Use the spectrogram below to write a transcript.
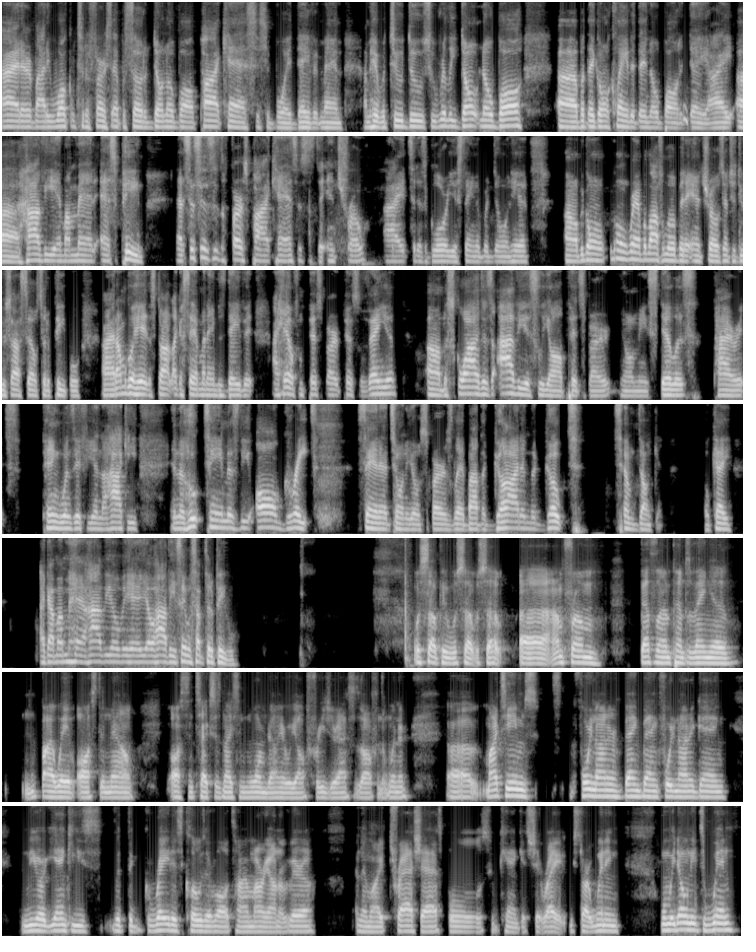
All right, everybody, welcome to the first episode of Don't Know Ball podcast. It's your boy David, man. I'm here with two dudes who really don't know ball, uh, but they're gonna claim that they know ball today. All right, uh, Javi and my man SP. Now, since this is the first podcast, this is the intro, all right, to this glorious thing that we're doing here. Uh, we're going we're going to ramble off a little bit of intros, introduce ourselves to the people. All right, I'm gonna go ahead and start. Like I said, my name is David. I hail from Pittsburgh, Pennsylvania. Um, the squad is obviously all Pittsburgh. You know what I mean? Steelers, Pirates, Penguins if you're in the hockey. And the hoop team is the all great San Antonio Spurs, led by the God and the GOAT, Tim Duncan. Okay. I got my man Javi over here. Yo, Javi, say what's up to the people. What's up, people? What's up? What's up? Uh, I'm from Bethlehem, Pennsylvania, by way of Austin now. Austin, Texas, nice and warm down here. We all freeze your asses off in the winter. Uh, my team's 49er, bang bang 49er gang, New York Yankees with the greatest closer of all time, Mariano Rivera, and then my trash ass Bulls who can't get shit right. We start winning when we don't need to win,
